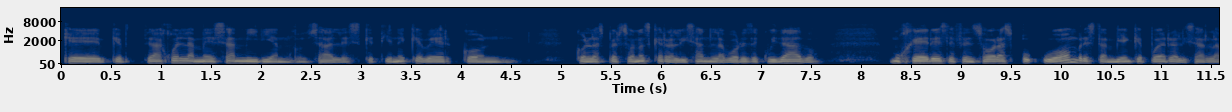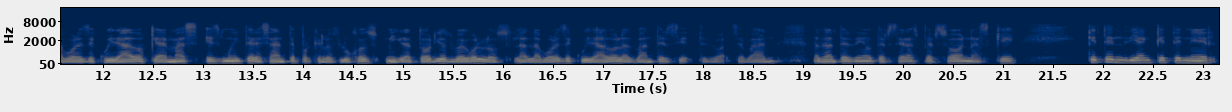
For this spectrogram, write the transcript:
que, trajo en la mesa Miriam González, que tiene que ver con, con las personas que realizan labores de cuidado, mujeres defensoras u, hombres también que pueden realizar labores de cuidado, que además es muy interesante porque los flujos migratorios luego los, las labores de cuidado las van, se van, las van teniendo terceras personas. ¿Qué, ¿Qué tendrían que tener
